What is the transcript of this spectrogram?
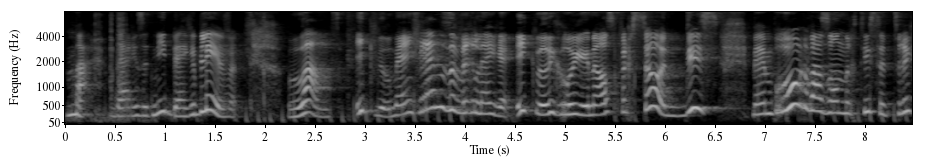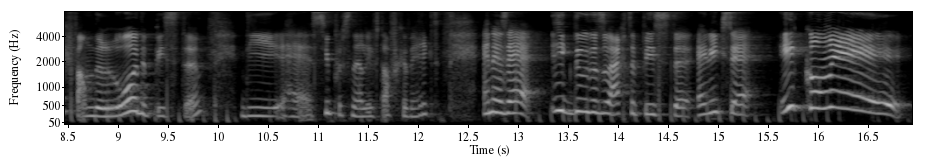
Maar daar is het niet bij gebleven. Want ik wil mijn grenzen verleggen. Ik wil groeien als persoon. Dus mijn broer was ondertussen terug van de rode piste, die hij supersnel heeft afgewerkt. En hij zei: Ik doe de zwarte piste. En ik zei: Ik kom mee.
